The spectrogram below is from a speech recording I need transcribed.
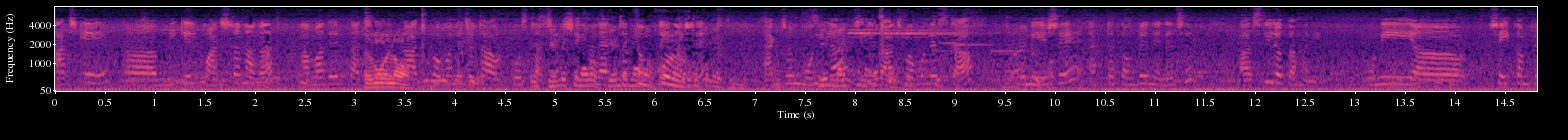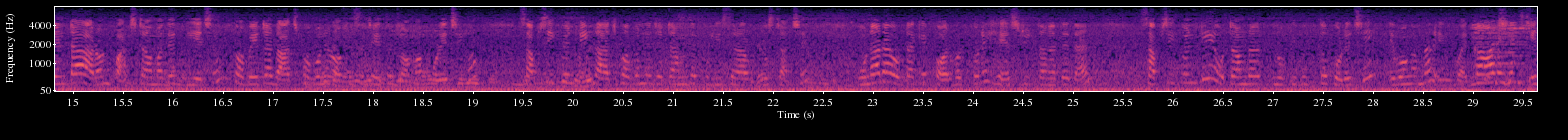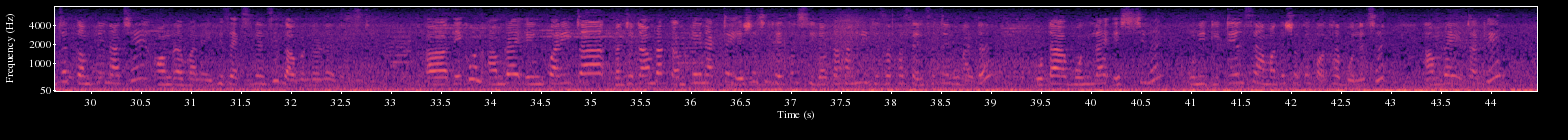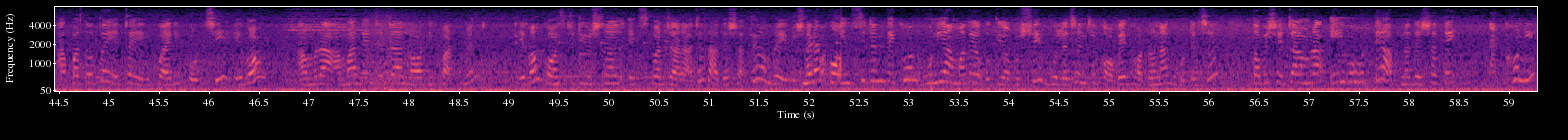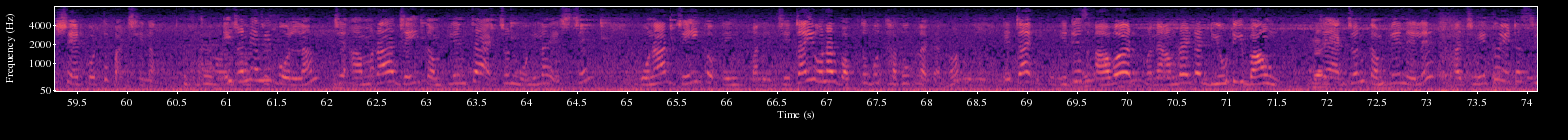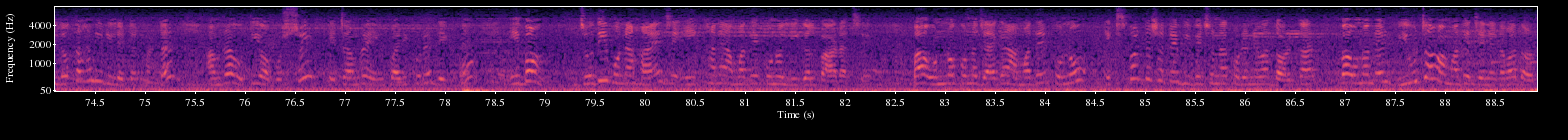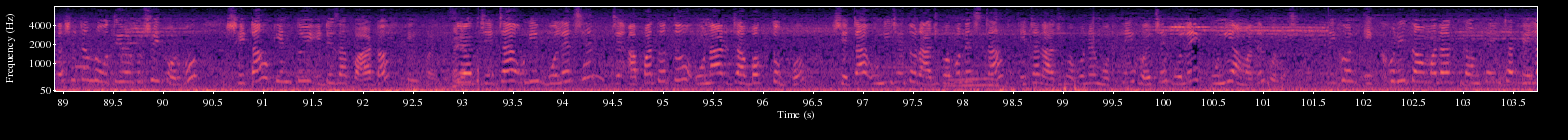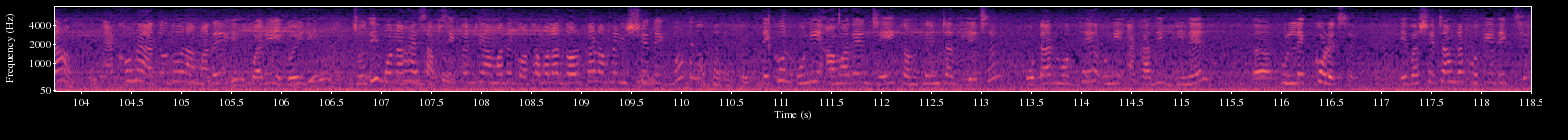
আজকে আহ, বিকেল পাঁচটা নাগাদ আমাদের কাছে রাজভবনে যেটা আউটপোস্ট আছে সেখানে একটা কমপ্লেন আছে। একজন মহিলা যিনি রাজভবনের স্টাফ উনি এসে একটা কমপ্লেন এনেছেন আহ, শ্লীলতাহানি উনি সেই কমপ্লেনটা অ্যারাউন্ড পাঁচটা আমাদের দিয়েছেন। তবে এটা রাজভবনের অফিসে যেহেতু জমা পড়েছিল সাবসিকুয়েন্টলি রাজভবনে যেটা আমাদের পুলিশের আউটপোস্ট আছে ওনারা ওটাকে ফরওয়ার্ড করে হেয়ার স্ট্রিট থানাতে দেন। সাবসিকুয়েন্টলি ওটা আমরা নথিভুক্ত করেছি এবং আমরা ইনকোয়ারি এটা কমপ্লেন আছে অন মানে হিজ এক্সিডেন্সি গভর্নরের এগেনস্ট দেখুন, আমরা এনকোয়ারিটা যেটা আমরা কমপ্লেন একটা এসেছে, যেহেতু শ্লীলতাহানি it is of a sensitive matter ওটা মহিলা এসেছিলেন, উনি ডিটেলসে আমাদের সাথে কথা বলেছেন। আমরা এটাকে আপাতত এটা এনকোয়ারি করছি এবং আমরা, আমাদের যেটা ল ডিপার্টমেন্ট এবং কনস্টিটিউশনাল এক্সপার্ট যারা আছে তাদের সাথে আমরা এই বিষয়ে ইনসিডেন্ট দেখুন উনি আমাদের অতি অবশ্যই বলেছেন যে কবে ঘটনা ঘটেছে তবে সেটা আমরা এই মুহূর্তে আপনাদের সাথে এখনই শেয়ার করতে পারছি না। এই জন্য আমি বললাম যে আমরা যেই কমপ্লেনটা একজন মহিলা এসছেন ওনার যেই মানে যেটাই ওনার বক্তব্য থাকুক না কেন এটা ইট ইজ আওয়ার মানে আমরা এটা ডিউটি বাউন্ড যে একজন কমপ্লেন এলে আর যেহেতু এটা শ্লীলতাহানি রিলেটেড ম্যাটার আমরা অতি অবশ্যই এটা আমরা এনকোয়ারি করে দেখব। এবং যদি মনে হয় যে এইখানে আমাদের কোনো লিগ্যাল বার আছে বা অন্য কোনো জায়গায় আমাদের কোনো এক্সপার্টদের সাথে বিবেচনা করে নেওয়া দরকার বা ওনাদের ভিউটাও আমাদের জেনে নেওয়া দরকার সেটা আমরা অতি অবশ্যই করব। সেটাও কিন্তু it is a part of inquiry যেটা উনি বলেছেন যে আপাতত ওনার যা বক্তব্য সেটা উনি যেহেতু রাজভবনের স্টাফ এটা রাজভবনের মধ্যেই হয়েছে বলে উনি আমাদের বলেছেন। দেখুন এক্ষুনি তো আমরা কমপ্লেনটা পেলাম। এখনও এতদূর আমাদের ইনকোয়ারি এগোয়নি। যদি মনে হয় সাবসিকুয়েন্টলি আমাদের কথা বলার দরকার, আমরা নিশ্চয়ই দেখব। দেখুন, উনি আমাদের যেই কমপ্লেনটা দিয়েছেন, ওটার মধ্যে উনি একাধিক দিনের উল্লেখ করেছেন। এবার সেটা আমরা খতিয়ে দেখছি।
